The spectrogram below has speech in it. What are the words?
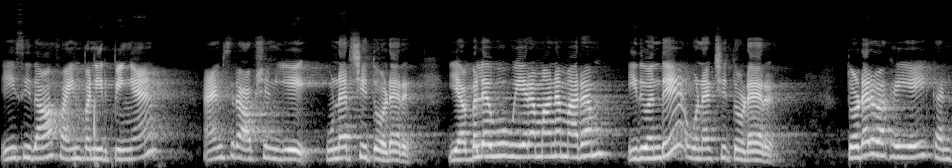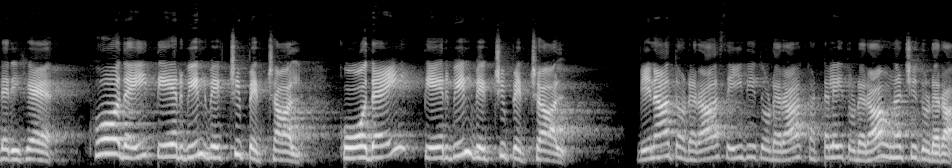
ஈஸி தான் ஃபைன் பண்ணியிருப்பீங்க ஆன்சர் ஆப்ஷன் ஏ உணர்ச்சி தொடர். எவ்வளவு உயரமான மரம்? இது வந்து உணர்ச்சி தொடர். தொடர் வகையை கண்டறிக. கோதை தேர்வில் வெற்றி பெற்றால். கோதை தேர்வில் வெற்றி பெற்றால். வினா தொடரா செய்தி தொடரா கட்டளை தொடரா உணர்ச்சி தொடரா.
